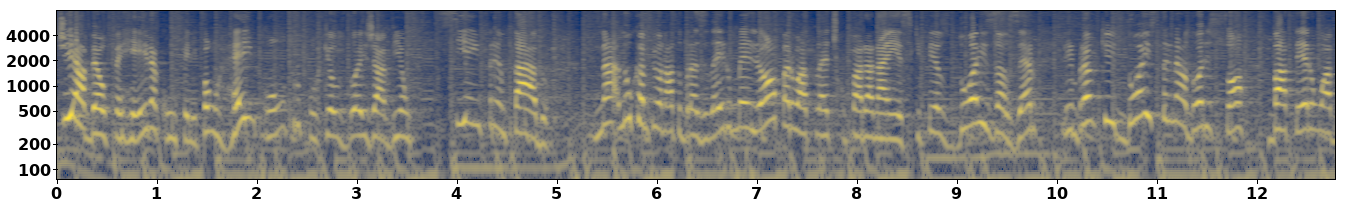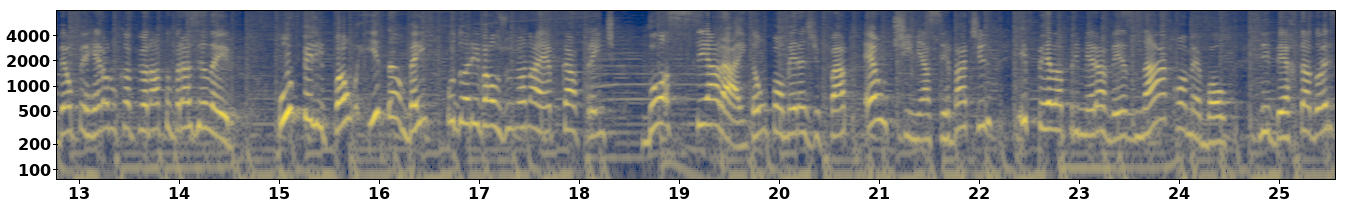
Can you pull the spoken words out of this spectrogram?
de Abel Ferreira com o Felipão, reencontro, porque os dois já haviam se enfrentado na, no Campeonato Brasileiro, melhor para o Atlético Paranaense, que fez 2 a 0 Lembrando que dois treinadores só bateram o Abel Ferreira no Campeonato Brasileiro. O Felipão e também o Dorival Júnior na época à frente do Ceará. Então o Palmeiras de fato é o time a ser batido e pela primeira vez na Comebol Libertadores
